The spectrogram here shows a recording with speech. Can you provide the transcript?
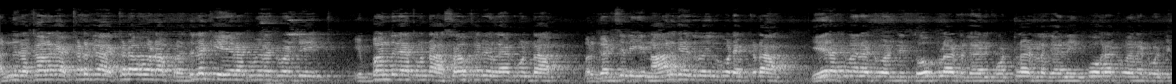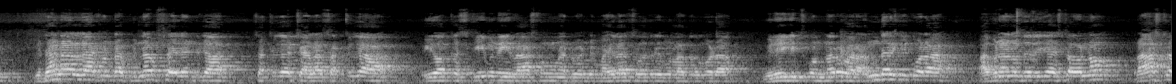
అన్ని రకాలుగా ఎక్కడగా ఎక్కడ కూడా ప్రజలకి ఏ రకమైనటువంటి ఇబ్బంది లేకుండా అసౌకర్యం లేకుండా మరి గడిచిన ఈ నాలుగైదు రోజులు కూడా ఎక్కడ ఏ రకమైనటువంటి తోపులాట్లు కానీ కొట్లాట్లు కానీ ఇంకో రకమైనటువంటి విధానాలు లేకుండా పిన్నప్ సైలెంట్గా చక్కగా చాలా చక్కగా ఈ యొక్క స్కీమ్ని రాష్ట్రంలో ఉన్నటువంటి మహిళా సోదరిములందరూ కూడా వినియోగించుకుంటున్నారు. వారందరికీ కూడా అభినందనలు తెలియజేస్తా ఉన్నాం. రాష్ట్ర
